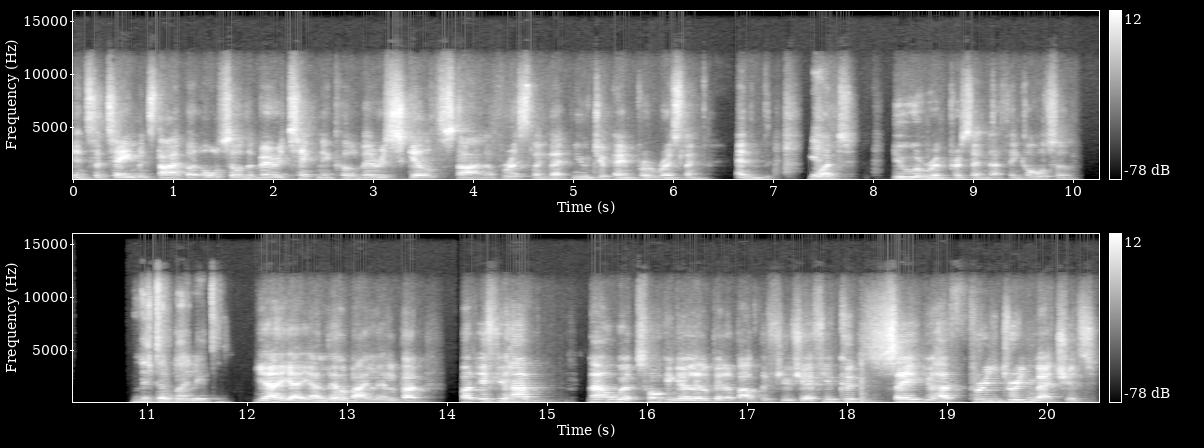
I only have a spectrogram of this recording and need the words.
entertainment style, but also the very technical, very skilled style of wrestling that New Japan Pro Wrestling and yeah. what you represent, I think, also. Little by little. Yeah, yeah, yeah, little by little. But but if you have now we're talking a little bit about the future. If you could say you have three dream matches,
